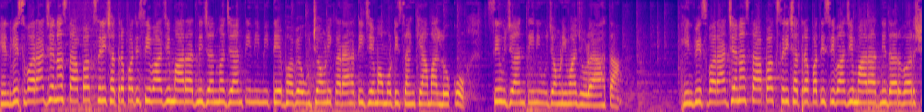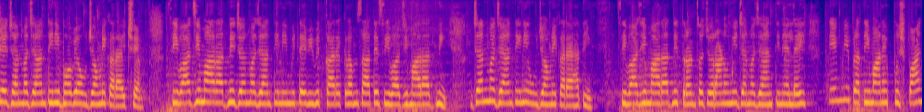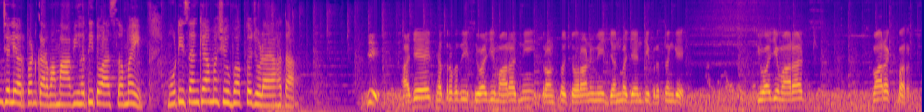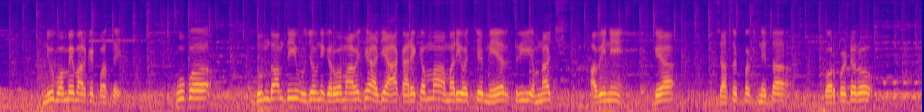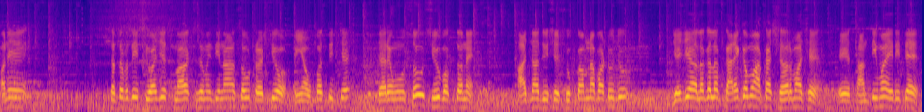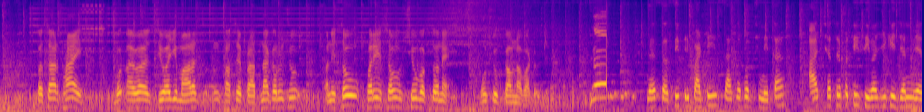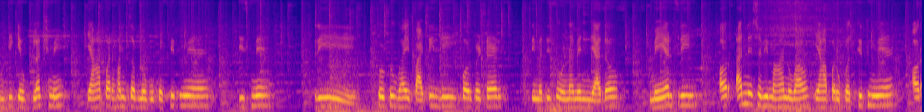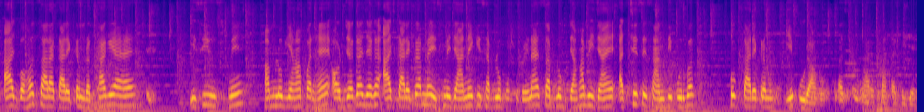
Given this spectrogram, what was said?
હિન્દવી સ્વરાજ્યના સ્થાપક શ્રી છત્રપતિ શિવાજી મહારાજની જન્મ જયંતિ નિમિત્તે ભવ્ય ઉજવણી કરાઈ હતી, જેમાં મોટી સંખ્યામાં લોકો શિવ જયંતિની ઉજવણીમાં જોડાયા હતા. હિન્દવી સ્વરાજ્યના સ્થાપક શ્રી છત્રપતિ શિવાજી મહારાજની દર વર્ષે જન્મજયંતિની ભવ્ય ઉજવણી કરાય છે. શિવાજી મહારાજની જન્મ જયંતિ નિમિત્તે વિવિધ કાર્યક્રમ સાથે શિવાજી મહારાજની જન્મ જયંતિની ઉજવણી કરાઈ હતી. શિવાજી મહારાજની ત્રણસો ચોરાણુમી જન્મજયંતિને લઈ તેમની પ્રતિમાને પુષ્પાંજલિ અર્પણ કરવામાં આવી હતી. તો આ સમયે મોટી સંખ્યામાં શિવભક્તો જોડાયા હતા. આજે છત્રપતિ શિવાજી મહારાજની ત્રણસો ચોરાણુમી જન્મ જયંતિ પ્રસંગે શિવાજી મહારાજ સ્મારક પર ન્યૂ બોમ્બે માર્કેટ પાસે ખૂબ ધૂમધામથી ઉજવણી કરવામાં આવે છે. આજે આ કાર્યક્રમમાં અમારી વચ્ચે મેયર શ્રી હમણાં જ આવીને ગયા શાસક પક્ષ નેતા, કોર્પોરેટરો અને છત્રપતિ શિવાજી સ્મારક સમિતિના સૌ ટ્રસ્ટીઓ અહીંયા ઉપસ્થિત છે. ત્યારે હું સૌ શિવભક્તોને આજના દિવસે શુભકામના પાઠવું છું. જે જે અલગ અલગ કાર્યક્રમો આખા શહેરમાં છે, એ શાંતિમય રીતે પસાર થાય એવા શિવાજી મહારાજ પાસે પ્રાર્થના કરું છું અને સૌ ફરી સૌ શિવભક્તોને હું શુભકામના પાઠવું છું मैं शशि त्रिपाठी शासक पक्ष नेता आज छत्रपति शिवाजी की जन्म जयंती के उपलक्ष्य में यहाँ पर हम सब लोग उपस्थित हुए हैं जिसमें श्री छोटू भाई पाटिल जी कॉरपोरेटर श्रीमती सुवर्णाबेन यादव मेयर श्री और अन्य सभी महानुभाव यहाँ पर उपस्थित हुए हैं और आज बहुत सारा कार्यक्रम रखा गया है इसी उसमें हम लोग यहाँ पर हैं और जगह जगह आज कार्यक्रम है, इसमें जाने की सब लोगों को प्रेरणा है। सब लोग जहाँ भी जाएँ, अच्छे से शांतिपूर्वक खूब कार्यक्रम ये पूरा हो। अस्तु भारत माता की जय।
